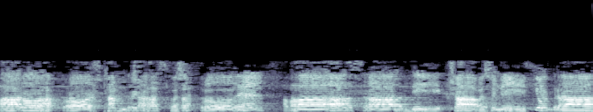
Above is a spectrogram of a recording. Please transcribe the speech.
आरोहप्रोष्ठम् विषः स्वशत्रून्। अवास्राद्दीक्षावशिनीत्युग्रा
